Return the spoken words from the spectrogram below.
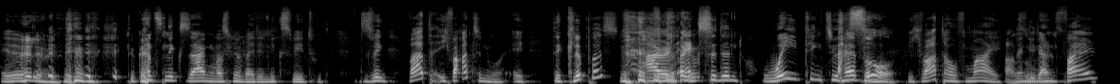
Irrelevant. du kannst nichts sagen, was mir bei dir nichts wehtut. Deswegen, warte, ich warte nur. Ey, the Clippers are an accident waiting to Ach happen. so. Ich warte auf Mai. Ach Wenn so, die dann fallen,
